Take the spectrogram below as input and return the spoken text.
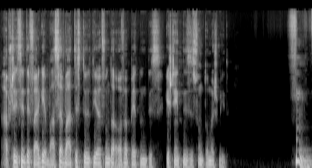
Abschließende Frage, was erwartest du dir von der Aufarbeitung des Geständnisses von Thomas Schmidt? Hm.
